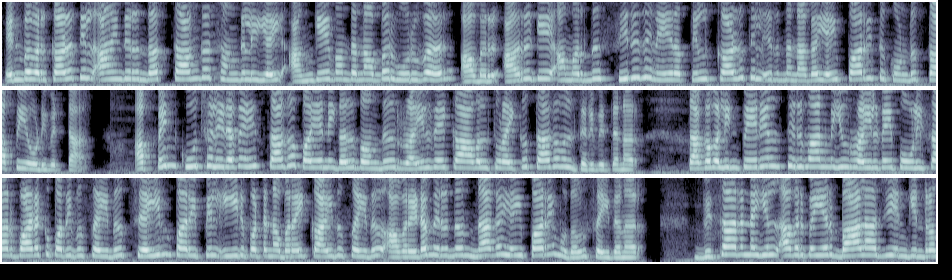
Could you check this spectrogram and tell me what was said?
என்பவர் கழுத்தில் அணிந்திருந்த தங்க சங்கிலியை அங்கே வந்த நபர் ஒருவர் அவர் அருகே அமர்ந்து சிறிது நேரத்தில் கழுத்தில் இருந்த நகையை பறித்து கொண்டு தப்பியோடிவிட்டார். அப்பெண் கூச்சலிடவே சக பயணிகள் வந்து ரயில்வே காவல்துறைக்கு தகவல் தெரிவித்தனர். தகவலின் பேரில் திருவான்மையூர் ரயில்வே போலீசார் வழக்கு பதிவு செய்து செயின் பறிப்பில் ஈடுபட்ட நபரை கைது செய்து அவரிடமிருந்து நகையை பறிமுதல் செய்தனர். விசாரணையில் அவர் பெயர் பாலாஜி என்கின்ற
